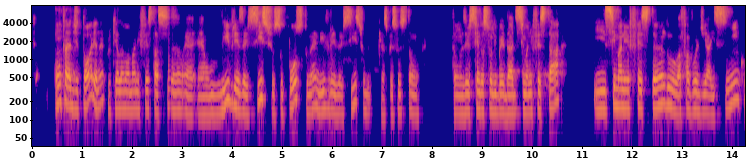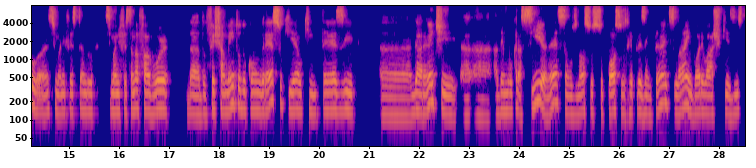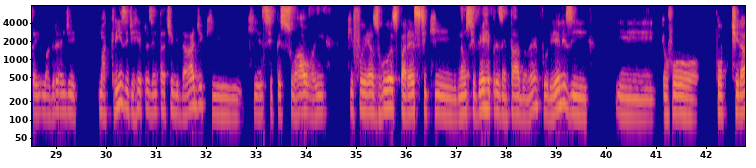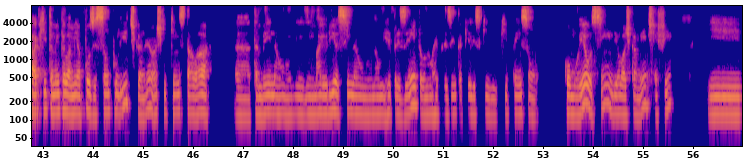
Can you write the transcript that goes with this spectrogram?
contraditória, né? Porque ela é uma manifestação, é, é, um livre exercício suposto, né? Livre exercício que as pessoas estão estão exercendo a sua liberdade de se manifestar e se manifestando a favor de AI-5, né? se manifestando se manifestando a favor da, do fechamento do Congresso, que é o que em tese uh, garante a, a, a, democracia, né? São os nossos supostos representantes lá, embora eu acho que exista aí uma grande uma crise de representatividade que que esse pessoal aí que foi as ruas parece que não se vê representado, né, por eles e, e eu vou, vou tirar aqui também pela minha posição política, né, eu acho que quem está lá uh, também não, em maioria assim não não me representa ou não representa aqueles que que pensam como eu, assim, ideologicamente, enfim, e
